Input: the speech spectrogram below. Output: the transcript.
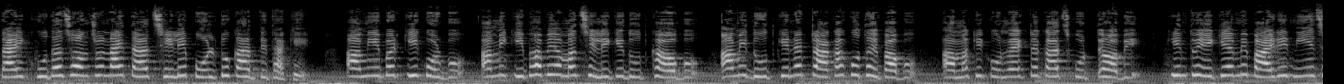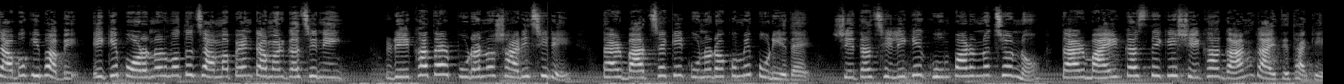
তাই ক্ষুধা যন্ত্রণায় তার ছেলে পল্টু কাঁদতে থাকে। আমি এবার কি করব? আমি কীভাবে আমার ছেলেকে দুধ খাওয়াবো? আমি দুধ কেনার টাকা কোথায় পাবো? আমাকে কোনো একটা কাজ করতে হবে। কিন্তু একে আমি বাইরে নিয়ে যাব কীভাবে? একে পরানোর মতো জামা প্যান্ট আমার কাছে নেই। রেখা তার পুরানো শাড়ি ছিঁড়ে তার বাচ্চাকে কোনো রকমে পরিয়ে দেয়। সে তার ছেলেকে ঘুম পাড়ানোর জন্য তার মায়ের কাছ থেকে শেখা গান গাইতে থাকে।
